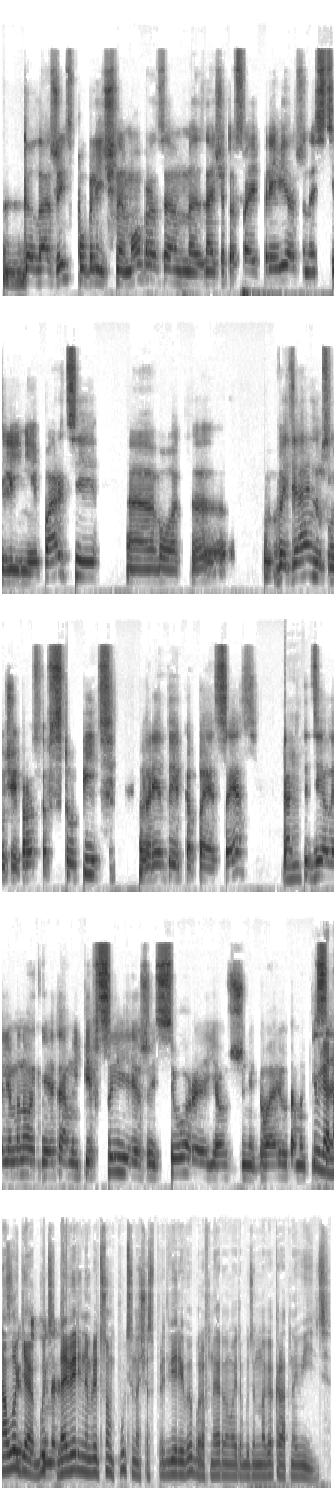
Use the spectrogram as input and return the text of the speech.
доложить публичным образом, значит, о своей приверженности линии партии, вот, в идеальном случае просто вступить в ряды КПСС, как mm-hmm. это делали многие там и певцы, и режиссеры, я уже не говорю там и писатели. Или аналогия, быть доверенным лицом Путина сейчас в преддверии выборов, наверное, мы это будем многократно видеть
